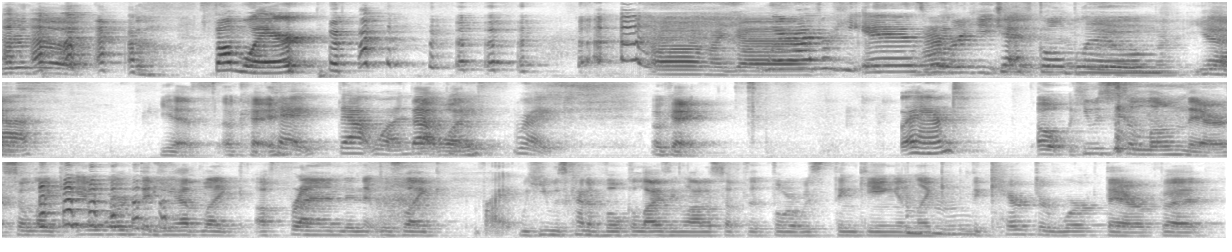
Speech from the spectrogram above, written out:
where the somewhere, Oh my god. wherever he is Wherever with he Jeff is- Goldblum. Bloom. Yeah. Yes. Yes, okay. Okay, that one. That one. place. Right. Okay. And Oh, he was just alone there. So like it worked that he had like a friend and it was like right. he was kind of vocalizing a lot of stuff that Thor was thinking, and like Mhm. the character worked there. But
